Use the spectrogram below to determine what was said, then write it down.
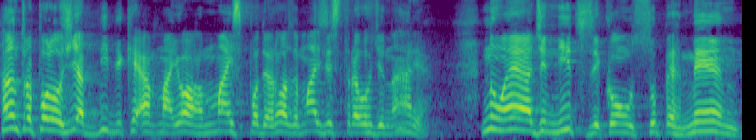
A antropologia bíblica é a maior, mais poderosa, mais extraordinária. Não é a de Nietzsche com o Superman,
